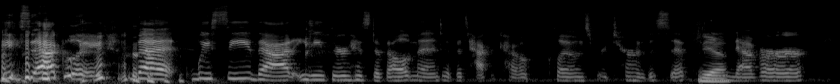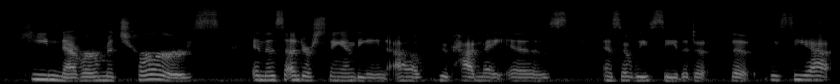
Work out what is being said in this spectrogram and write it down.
exactly. but we see that even through his development of Attack of Clones, Return of the Sith, he Yeah. never he never matures in this understanding of who Padme is, and so we see the de- the we see a-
